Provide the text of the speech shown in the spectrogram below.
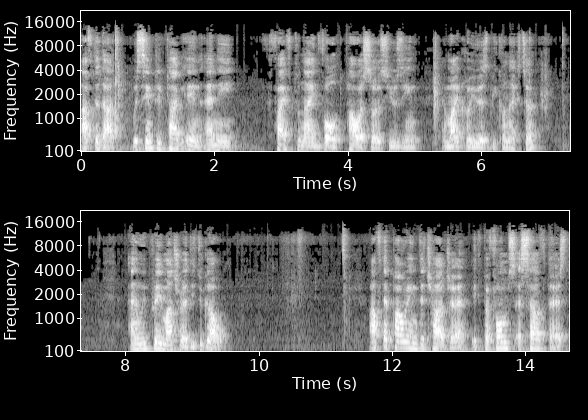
After that we simply plug in any 5 to 9 volt power source using a micro USB connector and we're pretty much ready to go. After powering the charger it performs a self-test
